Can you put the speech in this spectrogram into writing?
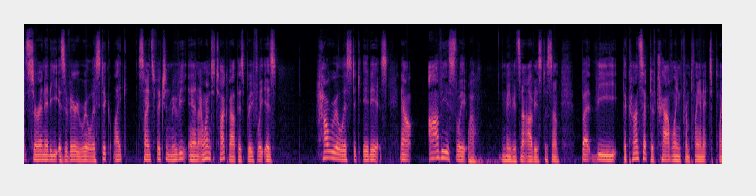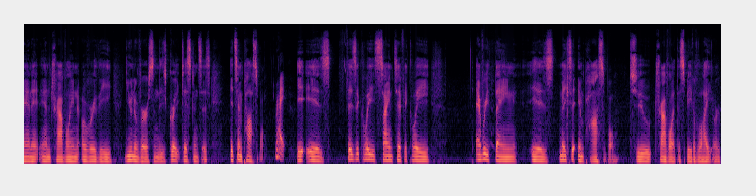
Serenity is a very realistic, like science fiction movie, and I wanted to talk about this briefly. Is how realistic it is. Now, obviously, well, maybe it's not obvious to some, but the the concept of traveling from planet to planet and traveling over the universe and these great distances, it's impossible. Right. It is physically, scientifically, everything is makes it impossible to travel at the speed of light or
